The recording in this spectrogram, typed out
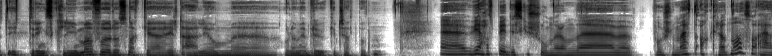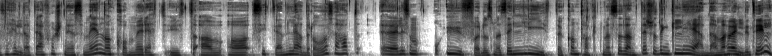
Et ytringsklima, for å snakke helt ærlig om uh, hvordan vi bruker chatboten? vi har hatt mye diskusjoner om det på Oslo OsloMet. Akkurat nå så er jeg så heldig at jeg har forskningsen min og kommer rett ut av å sitte i en lederrolle. Så jeg har hatt liksom uforholdsmessig lite kontakt med studenter, så det gleder jeg meg veldig til.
